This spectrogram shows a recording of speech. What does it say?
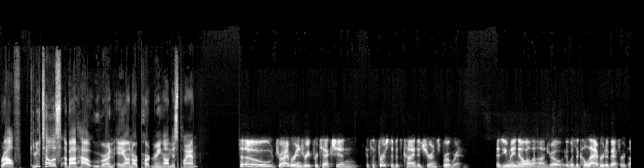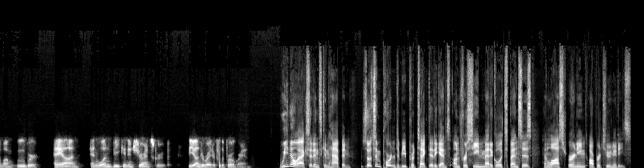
Ralph, can you tell us about how Uber and Aon are partnering on this plan? So, driver injury protection, it's a first of its kind insurance program. As you may know, Alejandro, it was a collaborative effort among Uber, Aon, and OneBeacon Insurance Group, the underwriter for the program. We know accidents can happen, so it's important to be protected against unforeseen medical expenses and lost earning opportunities.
